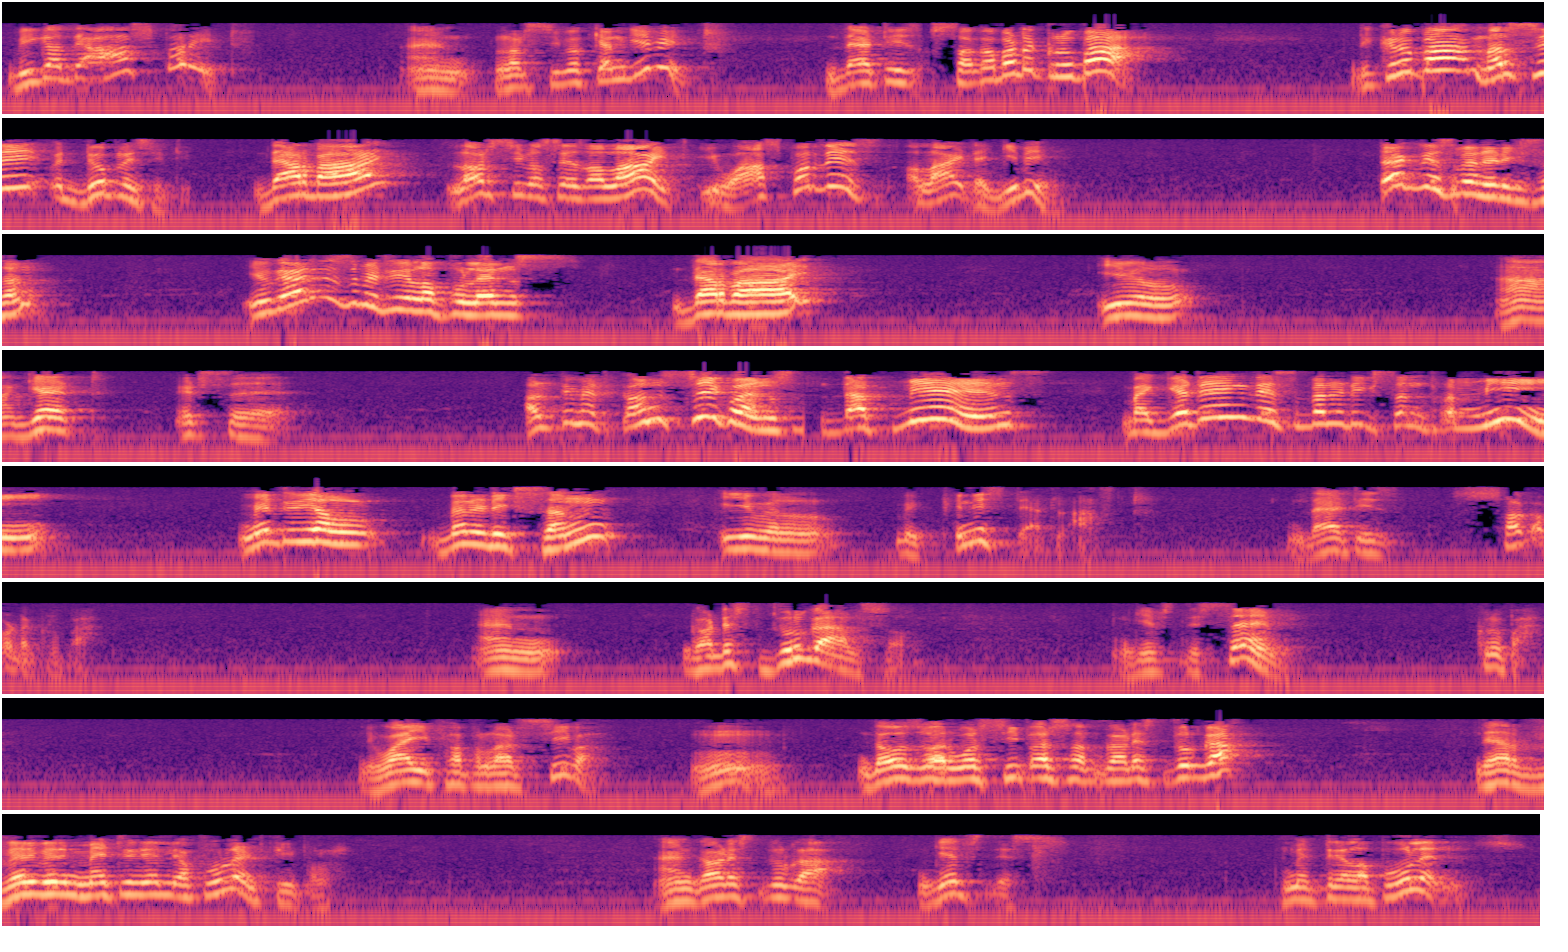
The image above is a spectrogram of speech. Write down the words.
because they ask for it. And Lord Shiva can give it. That is Sakapata Krupa. The Krupa, mercy with duplicity. Thereby, Lord Shiva says, Alright, you ask for this, alright, I give you. Take this benediction, you get this material opulence, thereby you will uh, get its uh, ultimate consequence. That means, by getting this benediction from me, material benediction, you will be finished at last. That is Sakapata Kripa. And Goddess Durga also gives the same Krupa. The wife of Lord Shiva. Hmm. Those who are worshippers of Goddess Durga, they are very, very materially opulent people. And Goddess Durga gives this material opulence.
